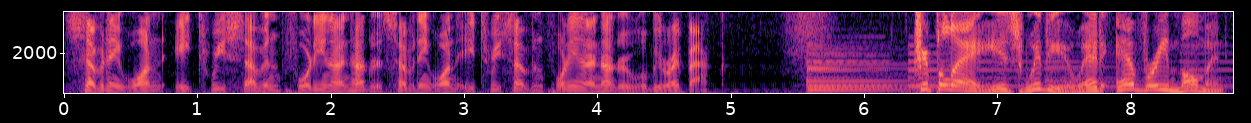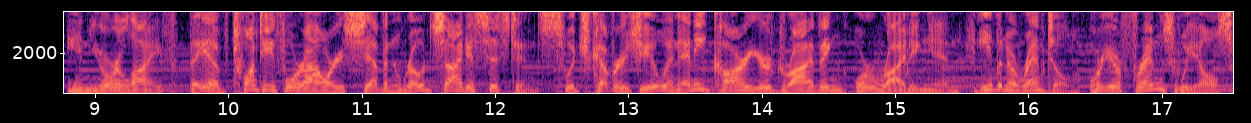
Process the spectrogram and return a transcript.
781 837 4900. 781 837 4900. We'll be right back. AAA is with you at every moment in your life. They have 24 hour 7 roadside assistance, which covers you in any car you're driving or riding in, even a rental or your friend's wheels.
